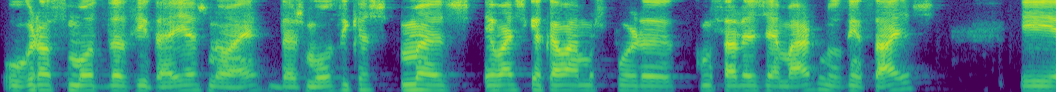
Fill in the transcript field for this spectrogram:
o grosso modo das ideias, não é? Das músicas, mas eu acho que acabámos por eh, começar a gemar nos ensaios e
